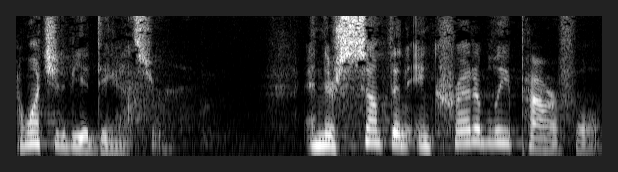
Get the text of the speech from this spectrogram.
I want you to be a dancer. And there's something incredibly powerful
